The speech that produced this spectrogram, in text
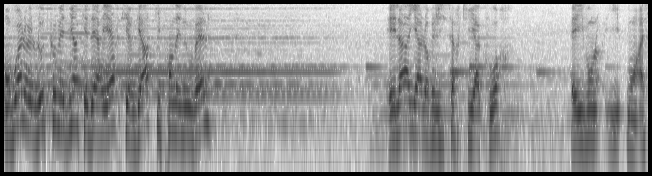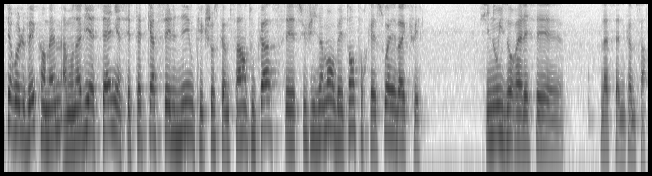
On voit l'autre comédien qui est derrière, qui regarde, qui prend des nouvelles. Et là, il y a le régisseur qui accourt et ils vont, bon, assez relevé quand même. À mon avis, elle saigne, elle s'est peut-être cassé le nez ou quelque chose comme ça. En tout cas, c'est suffisamment embêtant pour qu'elle soit évacuée. Sinon, ils auraient laissé la scène comme ça.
